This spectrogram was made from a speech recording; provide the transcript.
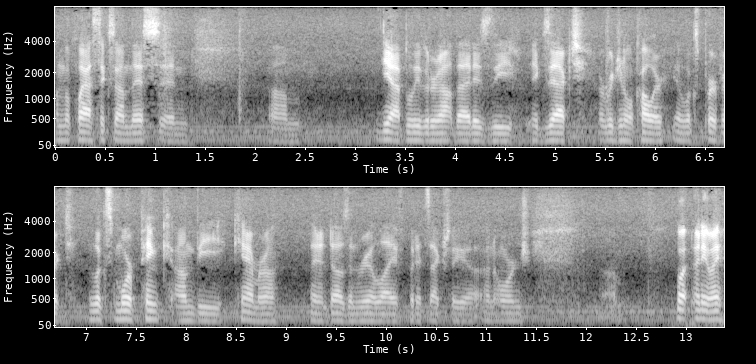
on the plastics on this, and um, yeah, believe it or not, that is the exact original color. It looks perfect. It looks more pink on the camera than it does in real life, but it's actually a, an orange. Um, but anyway,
